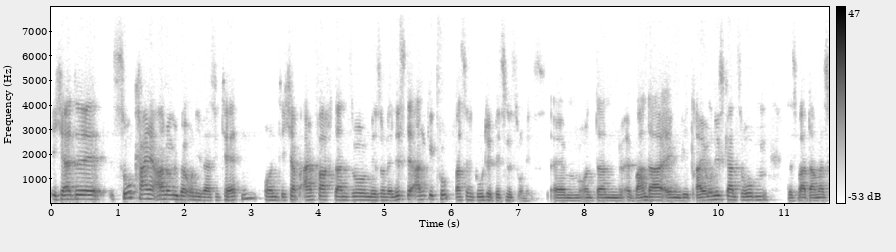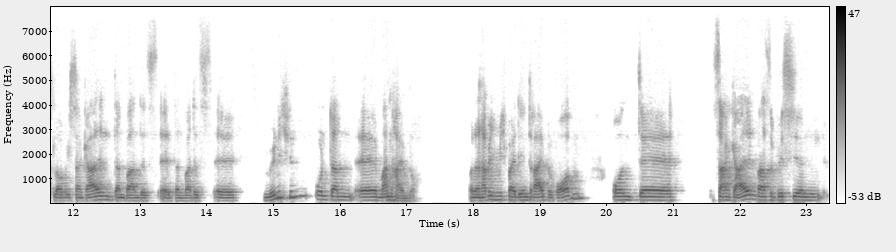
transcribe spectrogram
ich hatte so keine Ahnung über Universitäten und ich habe einfach dann so mir so eine Liste angeguckt, was sind gute Business-Unis. Ähm, und dann waren da irgendwie drei Unis ganz oben. Das war damals, glaube ich, St. Gallen, dann waren das, äh, dann war das äh, München und dann äh, Mannheim noch. Und dann habe ich mich bei den drei beworben und äh, St. Gallen war so ein bisschen,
